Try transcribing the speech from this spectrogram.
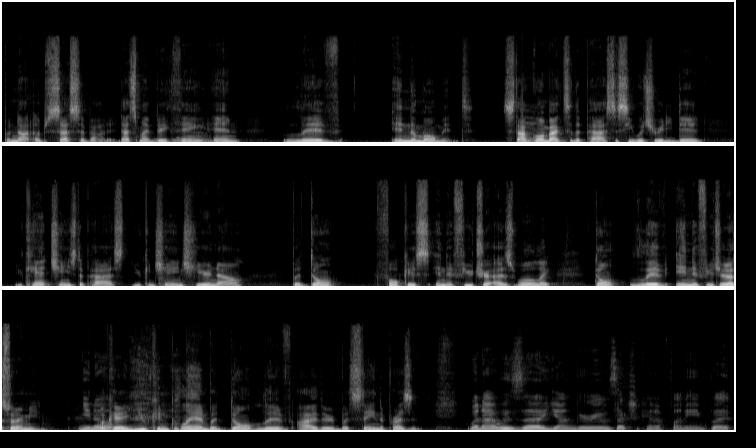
but not obsess about it. That's my big thing. And live in the moment. Stop Yeah. going back to the past to see what you already did. You can't change the past. You can change here now, but don't focus in the future as well. Like don't live in the future. That's what I mean. You know, okay, you can plan, but don't live either. But stay in the present. when I was uh, younger, it was actually kind of funny, but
